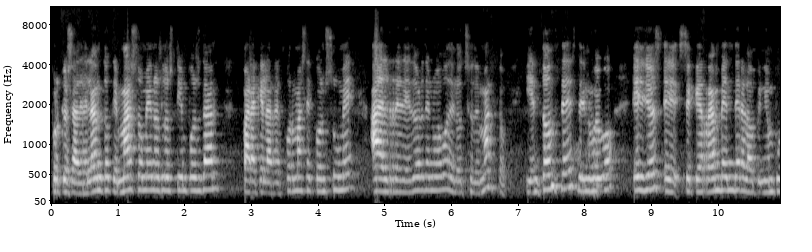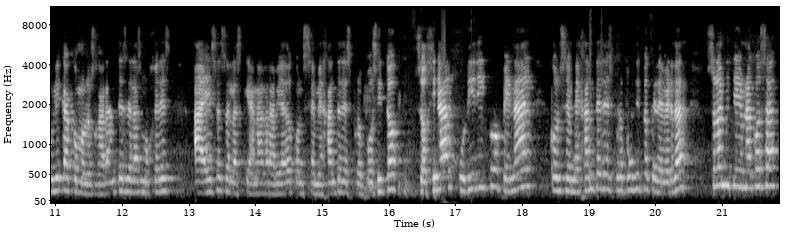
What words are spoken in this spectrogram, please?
porque os adelanto que más o menos los tiempos dan para que la reforma se consume alrededor de nuevo del 8 de marzo. Y entonces, de nuevo, ellos eh, se querrán vender a la opinión pública como los garantes de las mujeres a esas a las que han agraviado con semejante despropósito social, jurídico, penal con semejante despropósito que de verdad solamente hay una cosa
